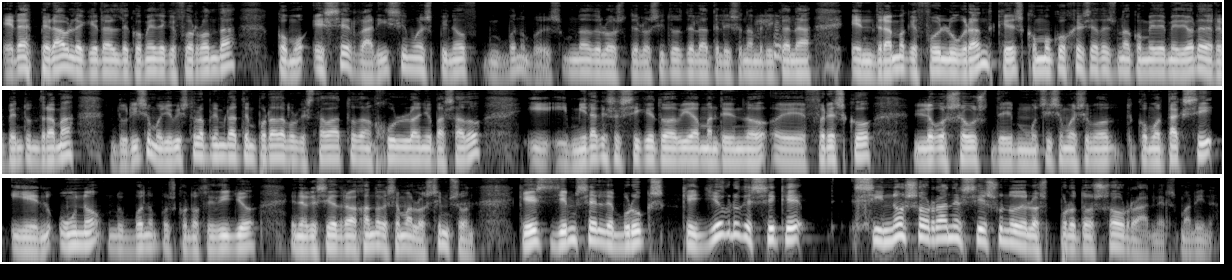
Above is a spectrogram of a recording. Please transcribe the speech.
era esperable, que era el de comedia que fue Ronda, como ese rarísimo spin-off, bueno, pues uno de los, de los hitos de la televisión americana en drama que fue Lou Grant, que es como coges y haces una comedia de media hora de repente un drama durísimo. Yo he visto la primera temporada porque estaba toda en julio año pasado y, mira que se sigue todavía manteniendo eh, fresco. Luego shows de muchísimo como Taxi y en uno, bueno, pues conocidillo en el que sigue trabajando que se llama Los Simpson, que es James L. Brooks, que yo creo que sí que, si no showrunner, sí es uno de los proto showrunners, Marina.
